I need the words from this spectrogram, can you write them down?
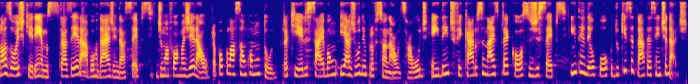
Nós hoje queremos trazer a abordagem da sepse de uma forma geral para a população como um todo, para que eles saibam e ajudem o profissional de saúde em identificar os sinais precoces de sepse e entender um pouco do que se trata essa entidade.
